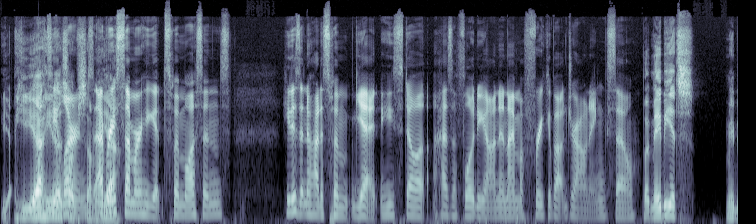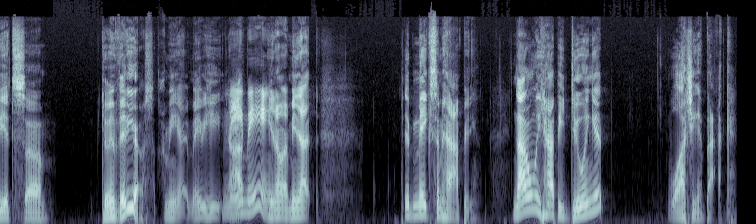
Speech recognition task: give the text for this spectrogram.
Yeah, he yeah he, he learns. summer, Every yeah. summer he gets swim lessons. He doesn't know how to swim yet. He still has a floaty on, and I'm a freak about drowning. So But maybe it's maybe it's uh, doing videos. I mean, uh, maybe he I- Maybe. you know. I mean that it makes him happy. Not only happy doing it, watching it back,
